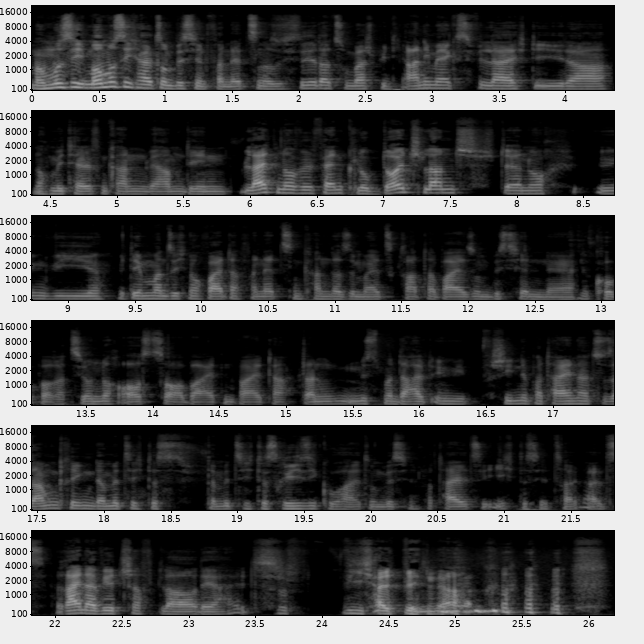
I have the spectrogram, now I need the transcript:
Man muss sich, man muss sich halt so ein bisschen vernetzen. Also ich sehe da zum Beispiel die Animex vielleicht, die da noch mithelfen kann. Wir haben den Light Novel Fanclub Deutschland, der noch irgendwie, mit dem man sich noch weiter vernetzen kann. Da sind wir jetzt gerade dabei, so ein bisschen eine, eine, Kooperation noch auszuarbeiten weiter. Dann müsste man da halt irgendwie verschiedene Parteien halt zusammenkriegen, damit sich das, damit sich das Risiko halt so ein bisschen verteilt, sehe ich das jetzt halt als reiner Wirtschaftler, der halt wie ich halt bin, ja.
